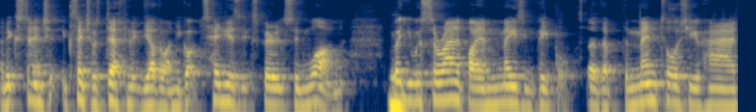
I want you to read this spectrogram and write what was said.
And Accenture, Accenture was definitely the other one. You got 10 years experience in one, but hmm. you were surrounded by amazing people. So the, the mentors you had,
